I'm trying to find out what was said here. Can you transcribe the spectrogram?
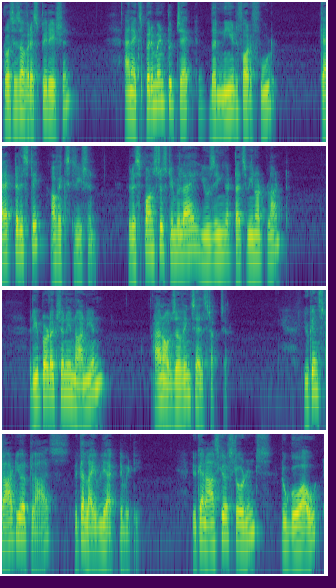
process of respiration, an experiment to check the need for food, characteristic of excretion, response to stimuli using a touch me not plant, reproduction in onion, and observing cell structure. You can start your class with a lively activity you can ask your students to go out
